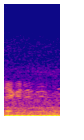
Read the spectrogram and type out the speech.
Take it easy.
